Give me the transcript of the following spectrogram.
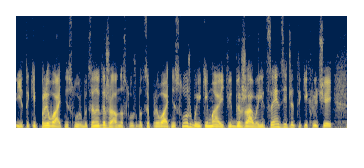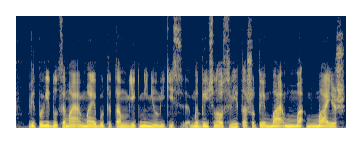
є такі приватні служби. Це не державна служба, це приватні служби, які мають від держави ліцензії для таких речей. Відповідно, це має, має бути там як мінімум якась медична освіта, що ти ма, ма- маєш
